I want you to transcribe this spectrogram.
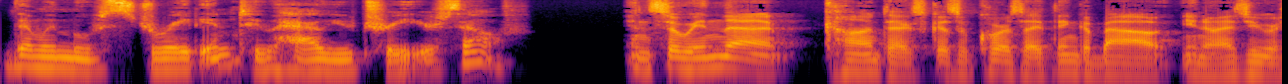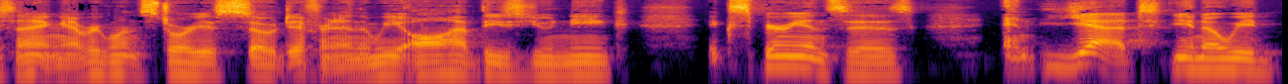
then we move straight into how you treat yourself. And so in that context, because of course I think about, you know, as you were saying, everyone's story is so different and we all have these unique experiences. And yet, you know, we,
